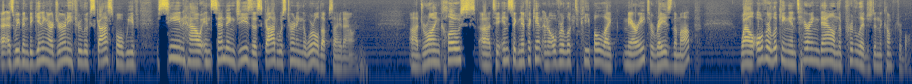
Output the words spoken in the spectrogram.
as we've been beginning our journey through Luke's gospel, we've seen how in sending Jesus, God was turning the world upside down. Uh, drawing close uh, to insignificant and overlooked people like Mary to raise them up, while overlooking and tearing down the privileged and the comfortable.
